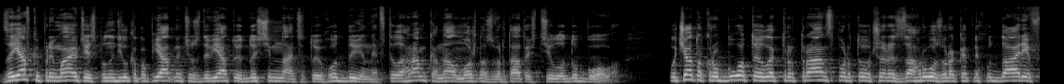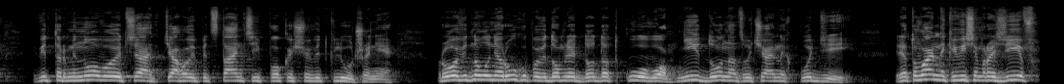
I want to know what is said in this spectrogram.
Заявки приймаються із понеділка по п'ятницю з 9 до 17 години. В телеграм-канал можна звертатись цілодобово. Початок роботи електротранспорту через загрозу ракетних ударів відтерміновуються. Тягові підстанції поки що відключені. Про відновлення руху повідомлять додатково і до надзвичайних подій. Рятувальники вісім разів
